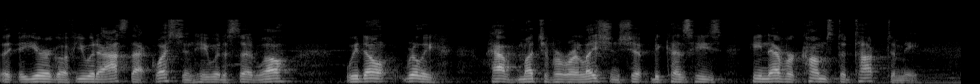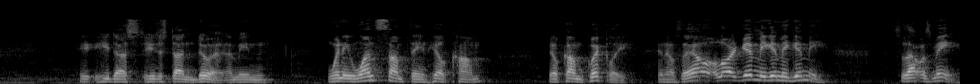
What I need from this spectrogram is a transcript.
a year ago, if you would ask that question, he would have said, well, we don't really have much of a relationship because he's, he never comes to talk to me. He, he does, he just doesn't do it. I mean, when he wants something, he'll come. He'll come quickly and he'll say, Oh Lord, give me, give me, give me. So that was me.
